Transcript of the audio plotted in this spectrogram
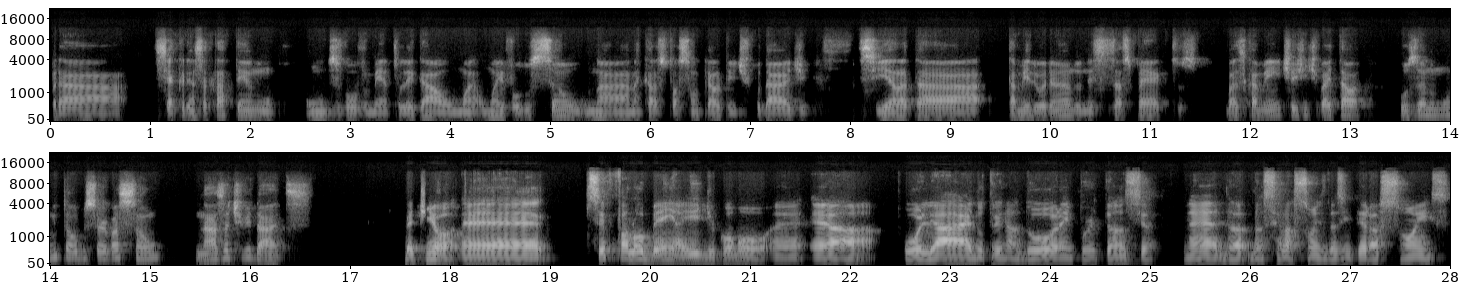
para se a criança está tendo um desenvolvimento legal, uma, uma evolução na, naquela situação que ela tem dificuldade, se ela está tá melhorando nesses aspectos. Basicamente, a gente vai estar tá usando muita observação nas atividades. Betinho, é, você falou bem aí de como é, é a, o olhar do treinador, a importância né, da, das relações, das interações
